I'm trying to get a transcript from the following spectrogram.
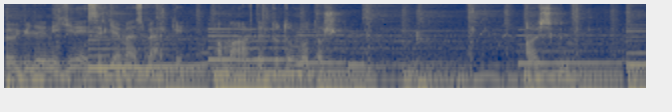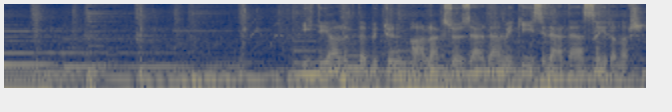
Övgülerini yine esirgemez belki ama artık tutumludur. Aşk, ihtiyarlıkta bütün parlak sözlerden ve giysilerden sıyrılır.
